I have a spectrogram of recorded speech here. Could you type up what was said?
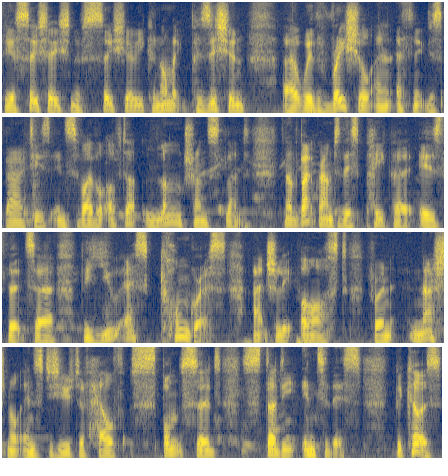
The Association of Socioeconomic Position uh, with Racial and Ethnic Disparities in Survival After Lung Transplant. Now, the background to this paper is that uh, the US Congress actually asked for a National Institute of Health sponsored study into this because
